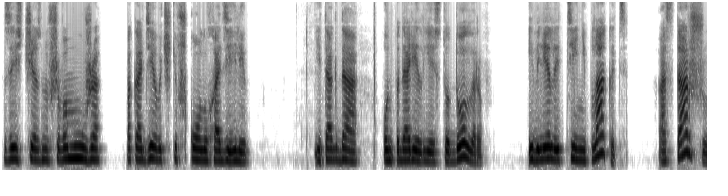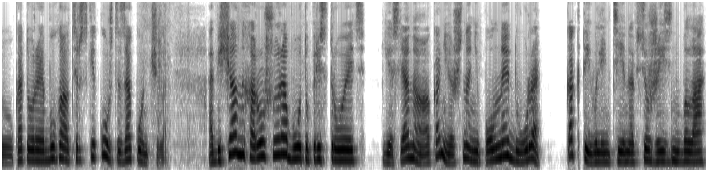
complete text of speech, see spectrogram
за исчезнувшего мужа, пока девочки в школу ходили. И тогда он подарил ей сто долларов и велел идти не плакать, а старшую, которая бухгалтерские курсы закончила, обещал на хорошую работу пристроить, если она, конечно, не полная дура, как ты, Валентина, всю жизнь была.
